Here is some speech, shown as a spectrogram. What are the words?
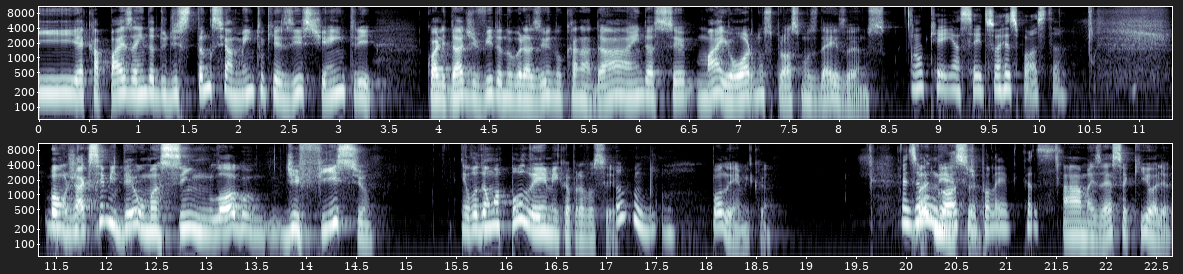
que é capaz ainda do distanciamento que existe entre qualidade de vida no Brasil e no Canadá ainda ser maior nos próximos 10 anos. Ok, aceito sua resposta. Bom, já que você me deu uma assim logo difícil, eu vou dar uma polêmica para você. Uh, Polêmica. mas eu não Vanessa. gosto de polêmicas. Ah, mas essa aqui, olha.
